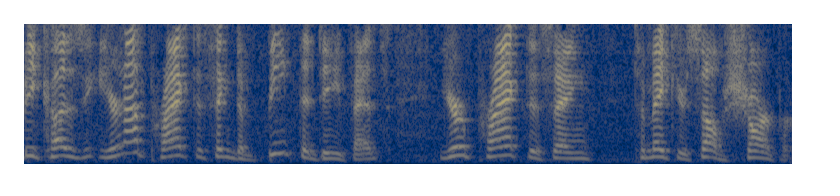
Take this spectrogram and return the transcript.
because you're not practicing to beat the defense, you're practicing to make yourself sharper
